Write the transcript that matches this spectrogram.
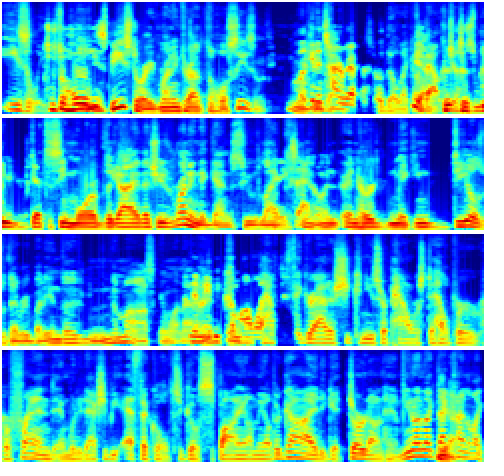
easily Just a whole easy- B story running throughout the whole season. like an entire episode though, like yeah, about because just we get to see more of the guy that she's running against, who like exactly. you know, and, and her making deals with everybody in the in the mosque and whatnot. And then maybe right? Kamala have to figure out if she can use her powers to help her her friend, and would it actually be ethical to go spy on the other guy to get dirt on him? You know, like that Yeah. kind of like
